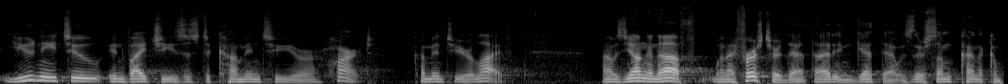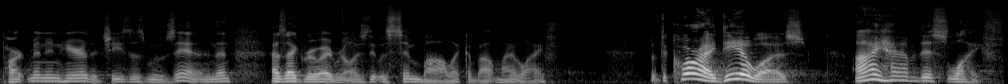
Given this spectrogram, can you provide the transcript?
you need to invite Jesus to come into your heart, come into your life. I was young enough when I first heard that, that I didn't get that. Was there some kind of compartment in here that Jesus moves in? And then as I grew, I realized it was symbolic about my life. But the core idea was I have this life.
